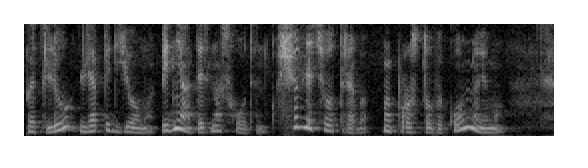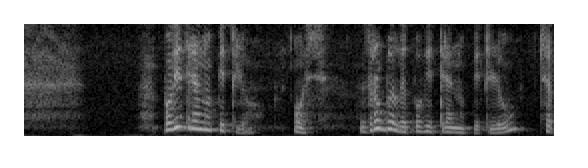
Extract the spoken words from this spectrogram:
Петлю для підйому. Піднятись на сходинку. Що для цього треба? Ми просто виконуємо повітряну петлю. Ось, зробили повітряну петлю. Це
